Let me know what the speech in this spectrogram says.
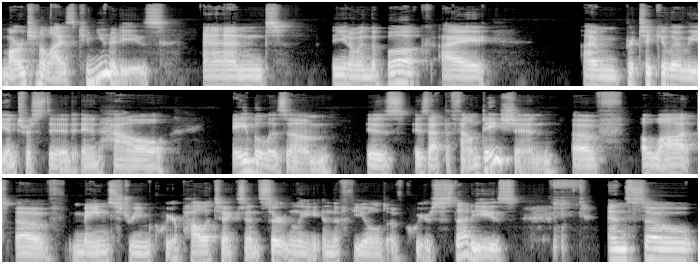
marginalized communities. And you know, in the book, I I'm particularly interested in how ableism is is at the foundation of a lot of mainstream queer politics and certainly in the field of queer studies. And so,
